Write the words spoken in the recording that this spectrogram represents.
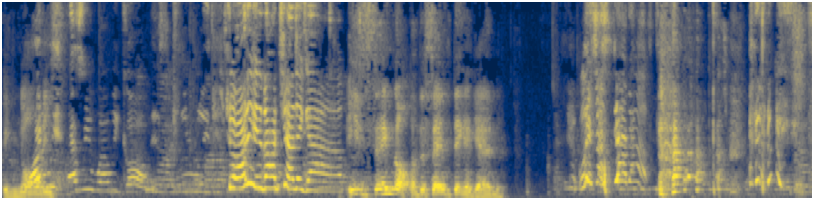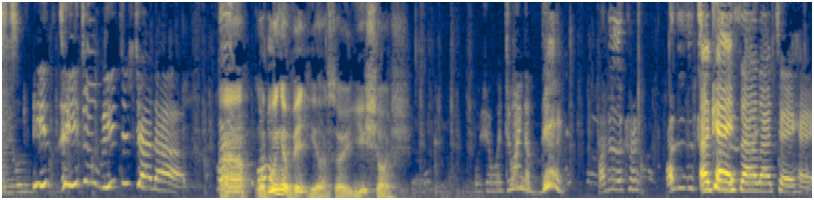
Ignore what he's. everywhere we go, it's literally just. Shorty's not shutting up. He's saying the the same thing again. We should shut up. He, he told me to shut up. uh, we're doing a vid here, so you shush. We're doing a vid. Under the cr- under the tree. Okay, so let's say hey.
